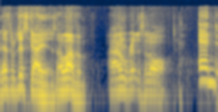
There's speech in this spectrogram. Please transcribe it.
And that's what this guy is. I love him. I don't regret this at all. and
